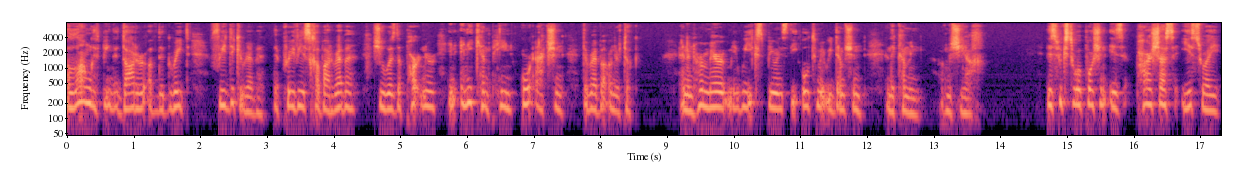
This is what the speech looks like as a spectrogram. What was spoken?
Along with being the daughter of the great Frierdiker Rebbe, the previous Chabad Rebbe, she was the partner in any campaign or action the Rebbe undertook. And in her merit may we experience the ultimate redemption and the coming of Mashiach. This week's Torah portion is Parshas Yisro,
